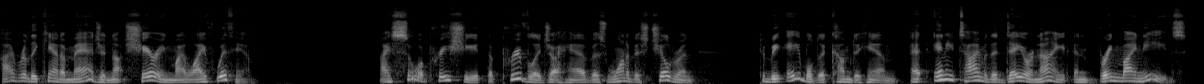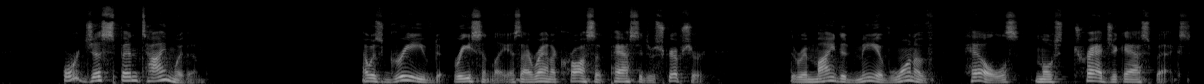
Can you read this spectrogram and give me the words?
I really can't imagine not sharing my life with Him. I so appreciate the privilege I have as one of His children to be able to come to Him at any time of the day or night and bring my needs, or just spend time with Him. I was grieved recently as I ran across a passage of Scripture that reminded me of one of hell's most tragic aspects.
